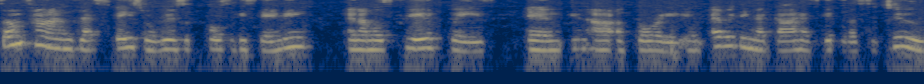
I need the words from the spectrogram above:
sometimes that space where we're supposed to be standing in our most creative ways and in our authority in everything that God has gifted us to do,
